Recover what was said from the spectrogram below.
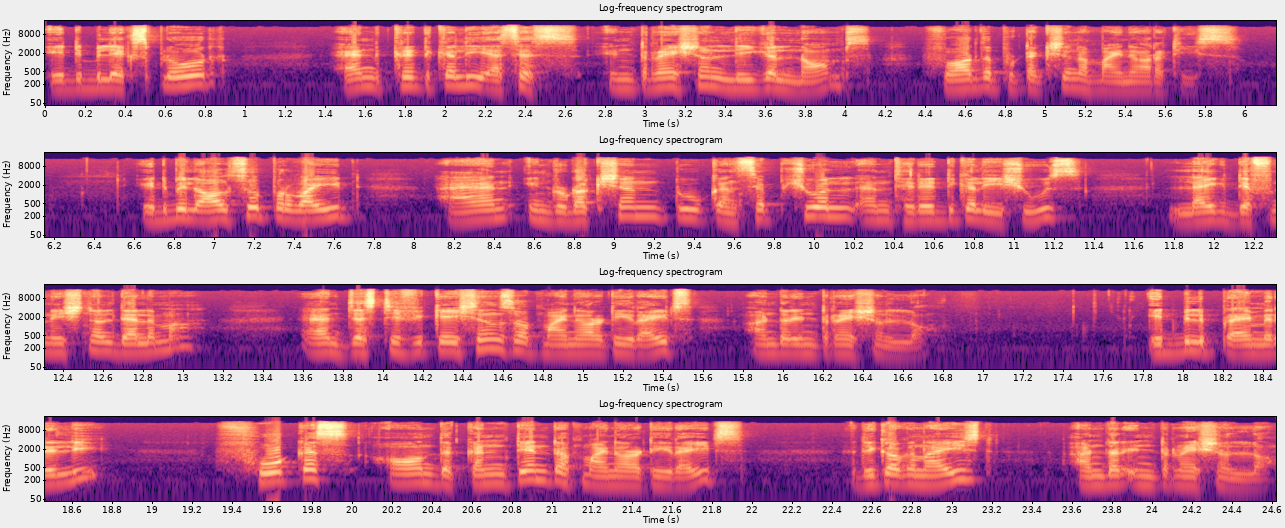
It will explore and critically assess international legal norms for the protection of minorities. It will also provide an introduction to conceptual and theoretical issues like definitional dilemma and justifications of minority rights under international law. It will primarily focus on the content of minority rights recognized under international law.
